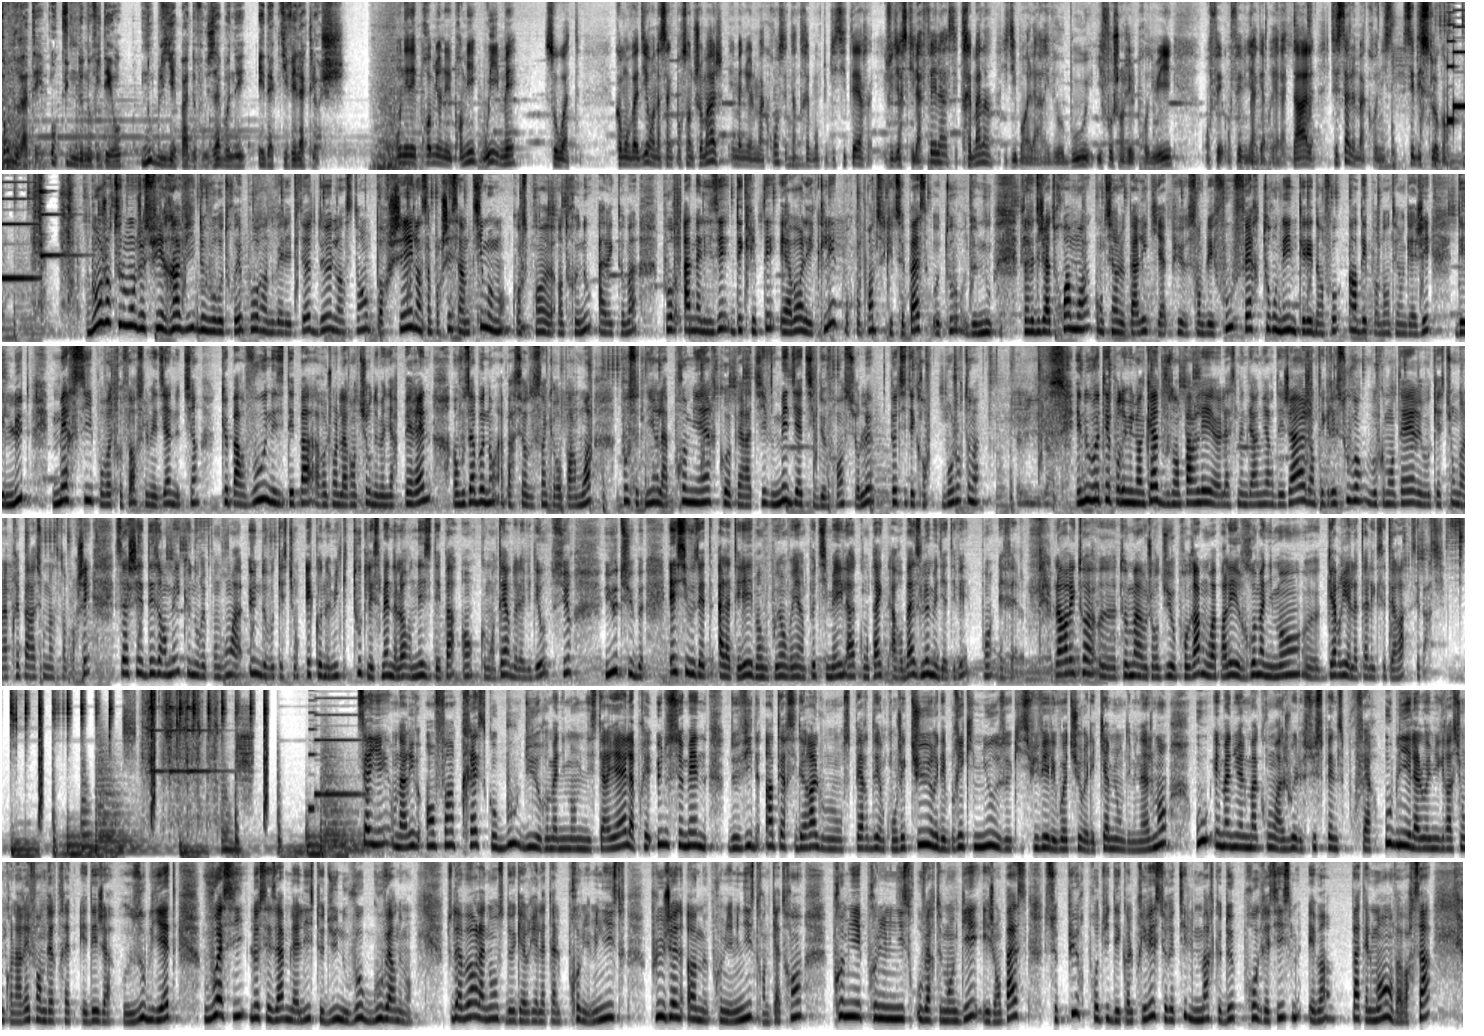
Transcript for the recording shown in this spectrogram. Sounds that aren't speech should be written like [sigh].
Pour ne rater aucune de nos vidéos, n'oubliez pas de vous abonner et d'activer la cloche. On est les premiers, on est les premiers, oui, mais so what? Comme on va dire, on a 5% de chômage. Emmanuel Macron, c'est un très bon publicitaire. Je veux dire, ce qu'il a fait là, c'est très malin. Il se dit, bon, elle est arrivée au bout, il faut changer le produit, on fait, on fait venir Gabriel Attal. C'est ça le macronisme, c'est des slogans. Bonjour tout le monde, je suis ravie de vous retrouver pour un nouvel épisode de l'Instant Porcher. L'Instant Porcher, c'est un petit moment qu'on se prend euh, entre nous avec Thomas pour analyser, décrypter et avoir les clés pour comprendre ce qu'il se passe autour de nous. Ça fait déjà trois mois qu'on tient le pari qui a pu sembler fou, faire tourner une télé d'info indépendante et engagée, des luttes. Merci pour votre force, le média ne tient que par vous. N'hésitez pas à rejoindre l'aventure de manière pérenne en vous abonnant à partir de 5 euros par mois pour soutenir la première coopérative médiatique de France sur le petit écran. Bonjour Thomas. Salut Lisa. Et nouveauté pour 2024, vous en parlez euh, la semaine dernière déjà, j'intégrais souvent vos commentaires et vos questions dans la préparation de l'instant Porcher. Sachez désormais que nous répondrons à une de vos questions économiques toutes les semaines, alors n'hésitez pas en commentaire de la vidéo sur YouTube. Et si vous êtes à la télé, eh ben vous pouvez envoyer un petit mail à contact@lemediatv.fr. Alors avec toi euh, Thomas, aujourd'hui au programme, on va parler remaniement, euh, Gabriel Attal, etc. C'est parti. Ça y est, on arrive enfin presque au bout du remaniement ministériel. Après une semaine de vide intersidéral où l'on se perdait en conjecture et les breaking news qui suivaient les voitures et les camions de déménagement, où Emmanuel Macron a joué le suspense pour faire oublier la loi immigration quand la réforme des retraites est déjà aux oubliettes, voici le sésame, la liste du nouveau gouvernement. Tout d'abord, l'annonce de Gabriel Attal, Premier ministre, plus jeune homme Premier ministre, 34 ans, premier Premier ministre ouvertement gay, et j'en passe, ce pur produit d'école privée serait-il une marque de progressisme? Eh ben, pas tellement, on va voir ça.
